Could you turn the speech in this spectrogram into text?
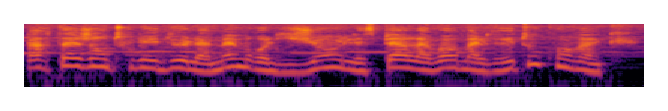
Partageant tous les deux la même religion, il espère l'avoir malgré tout convaincu.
